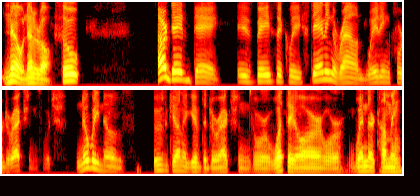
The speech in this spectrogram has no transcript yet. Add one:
No, not at all. So, our day to day is basically standing around waiting for directions, which nobody knows who's to give the directions or what they are or when they're coming.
